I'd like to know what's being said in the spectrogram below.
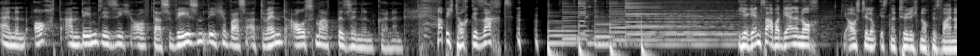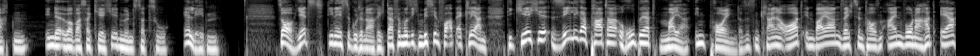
einen Ort, an dem sie sich auf das Wesentliche, was Advent ausmacht, besinnen können. Hab ich doch gesagt. Ich ergänze aber gerne noch, die Ausstellung ist natürlich noch bis Weihnachten in der Überwasserkirche in Münster zu erleben. So, jetzt die nächste gute Nachricht. Dafür muss ich ein bisschen vorab erklären. Die Kirche Seliger Pater Robert Meyer in Poing. Das ist ein kleiner Ort in Bayern, 16.000 Einwohner hat er.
